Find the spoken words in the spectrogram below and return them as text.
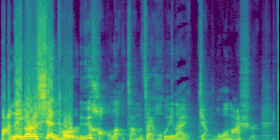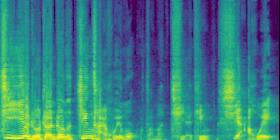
把那边的线头捋好了，咱们再回来讲罗马史。继业者战争的精彩回目，咱们且听下回。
